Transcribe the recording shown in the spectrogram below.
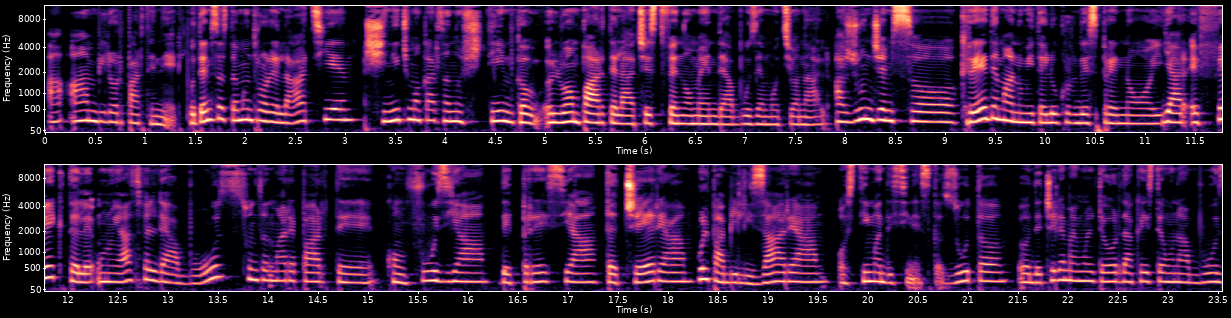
a ambilor parteneri. Putem să stăm într-o relație și nici măcar să nu știm că luăm parte la acest fenomen de abuz emoțional. Ajungem să credem anumite lucruri despre noi, iar efectele unui astfel de abuz sunt în mare parte confuzia, depresia, tăcerea, culpabilizarea, o stimă de sine scăzută. De cele mai multe ori, dacă este un abuz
